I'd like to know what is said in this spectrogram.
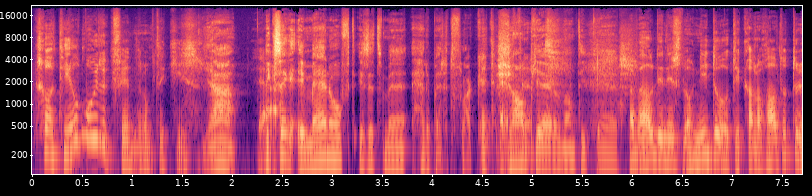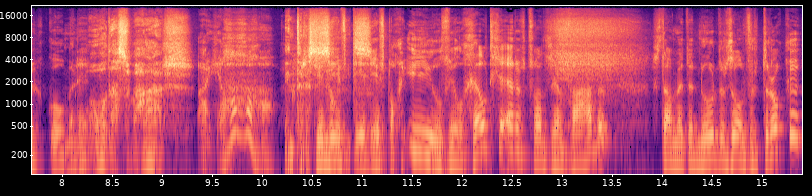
ik zou het heel moeilijk vinden om te kiezen. Ja, Ja. ik zeg, in mijn hoofd is het met Herbert Vlak. Jean-Pierre Nanticaire. Maar wel, die is nog niet dood. Die kan nog altijd terugkomen, hè? Oh, dat is waar. Ah ja. Interessant. Die heeft, die heeft nog heel veel geld geërfd van zijn vader. Is dan met de Noorderzon vertrokken.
